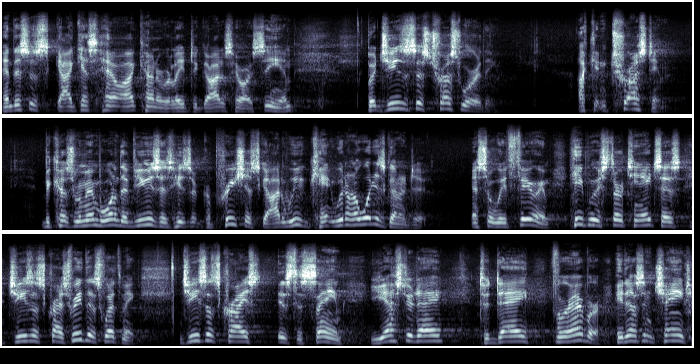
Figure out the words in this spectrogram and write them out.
And this is, I guess, how I kind of relate to God, is how I see Him. But Jesus is trustworthy. I can trust Him. Because remember, one of the views is He's a capricious God. We, can't, we don't know what He's going to do. And so we fear him. Hebrews 13 8 says, Jesus Christ, read this with me. Jesus Christ is the same yesterday, today, forever. He doesn't change.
